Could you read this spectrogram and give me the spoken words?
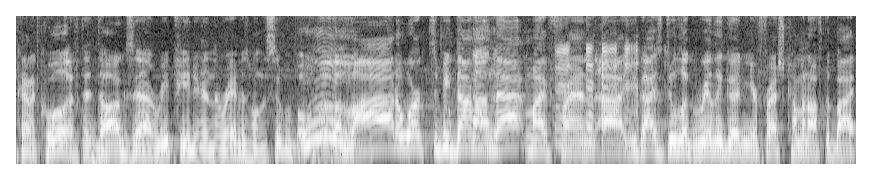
Kind of cool if the dogs uh, repeated and the Ravens won the Super Bowl. But a lot of work to be done on that, my friend. Uh, you guys do look really good, and you're fresh coming off the bye.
